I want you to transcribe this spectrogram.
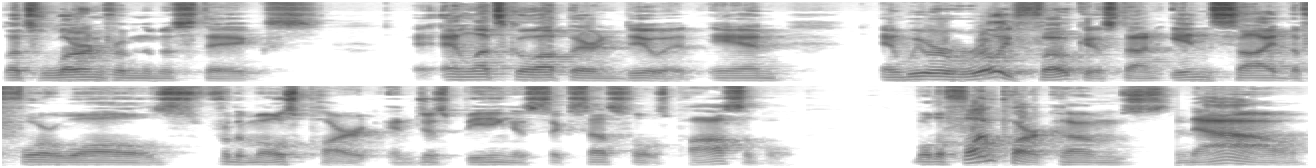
Let's learn from the mistakes and let's go out there and do it. And, and we were really focused on inside the four walls for the most part and just being as successful as possible. Well, the fun part comes now.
